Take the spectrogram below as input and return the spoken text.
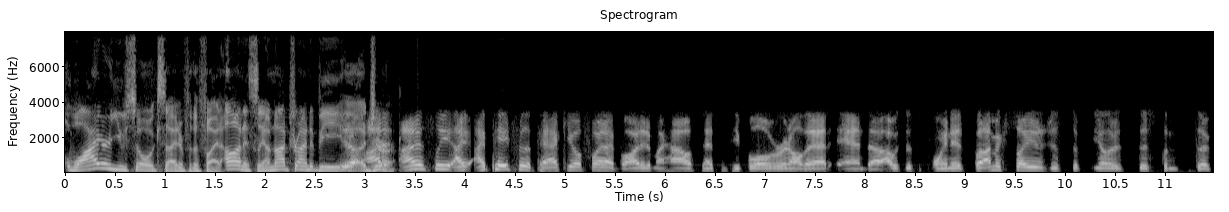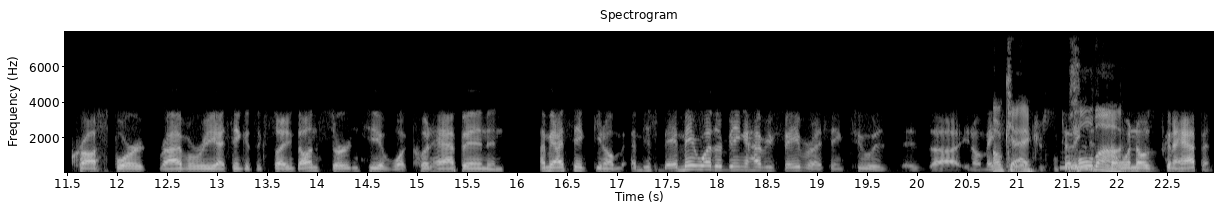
Why are you so excited for the fight? Honestly, I'm not trying to be You know, uh, a jerk. hon- honestly, I, I paid for the Pacquiao fight. I bought it at my house and had some people over and all that, and uh, I was disappointed. But I'm excited just to you know, there's this the, the cross sport rivalry. I think it's exciting. The uncertainty of what could happen, and I mean, I think you know, just Mayweather being a heavy favorite. I think too is is uh, you know makes Okay. it interesting. I Hold on. No one knows what's going to happen.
